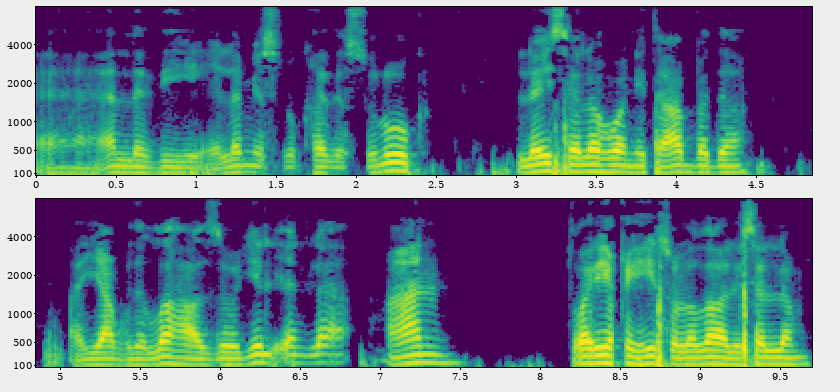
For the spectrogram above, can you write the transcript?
الذي لم يسلك هذا السلوك ليس له أن يتعبد أن يعبد الله عز وجل إلا عن طريقه صلى الله عليه وسلم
